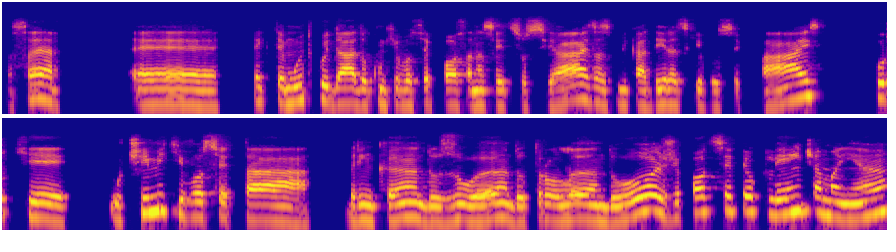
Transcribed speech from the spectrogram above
tá certo? É, tem que ter muito cuidado com o que você posta nas redes sociais, as brincadeiras que você faz, porque o time que você está brincando, zoando, trolando hoje pode ser teu cliente amanhã,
